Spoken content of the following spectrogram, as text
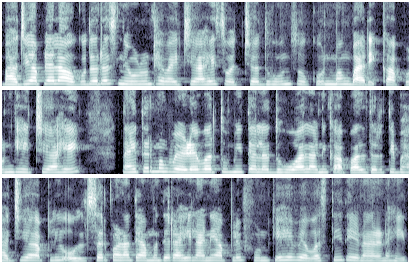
भाजी आपल्याला अगोदरच निवडून ठेवायची आहे स्वच्छ धुवून सुकून मग बारीक कापून घ्यायची आहे. नाहीतर मग वेळेवर तुम्ही त्याला धुवाल आणि कापाल तर ती भाजी आपली ओलसरपणा त्यामध्ये राहील आणि आपले फुंडके हे व्यवस्थित येणार नाहीत.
